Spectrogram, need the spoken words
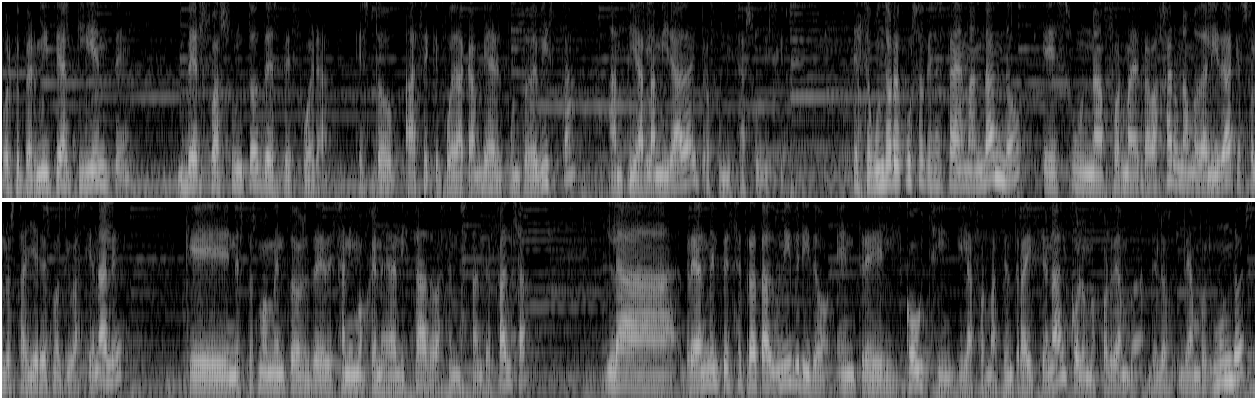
porque permite al cliente ver su asunto desde fuera. Esto hace que pueda cambiar el punto de vista, ampliar la mirada y profundizar su visión. El segundo recurso que se está demandando es una forma de trabajar, una modalidad que son los talleres motivacionales, que en estos momentos de desánimo generalizado hacen bastante falta. realmente se trata de un híbrido entre el coaching y la formación tradicional, con lo mejor de, ambos mundos.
